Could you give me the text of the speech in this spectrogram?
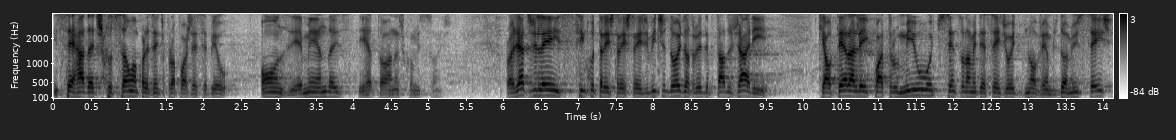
encerrada a discussão, a presente proposta recebeu 11 emendas e retorna às comissões. Projeto de Lei 5333 de 22, da autoria do deputado Jari, que altera a Lei 4.896 de 8 de novembro de 2006,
